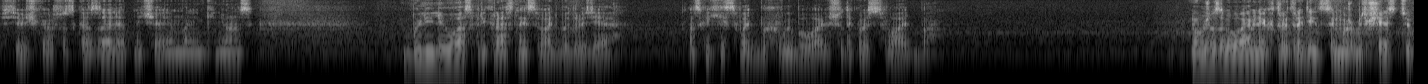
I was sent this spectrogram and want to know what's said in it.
все очень хорошо сказали, отмечали маленький нюанс. Были ли у вас прекрасные свадьбы, друзья? А с каких свадьбах вы бывали? Что такое свадьба? Мы уже забываем некоторые традиции, может быть, к счастью.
